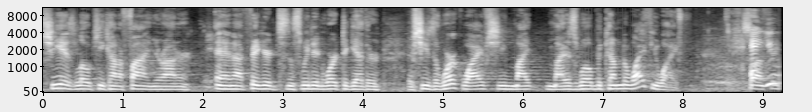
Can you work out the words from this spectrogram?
She is low key kind of fine, Your Honor. And I figured since we didn't work together, if she's a work wife, she might might as well become the wifey wife. So I and you figured-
